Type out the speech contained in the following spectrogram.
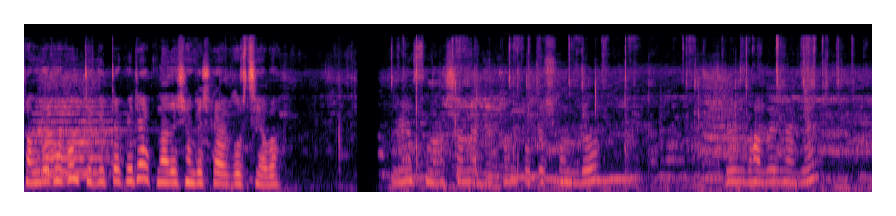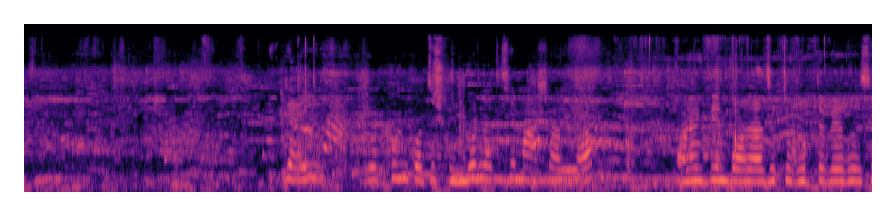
সঙ্গে থাকুন, টিকিটটা কেটে আপনাদের সঙ্গে শেয়ার করছি আবার। গাইস মার্শাল্লাহ দেখুন কত সুন্দর। বেশ ভালোই লাগে। দেখুন কত সুন্দর লাগছে, মাশাআল্লাহ। অনেকদিন পরে আজ একটু ঘুরতে বের হয়েছে,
